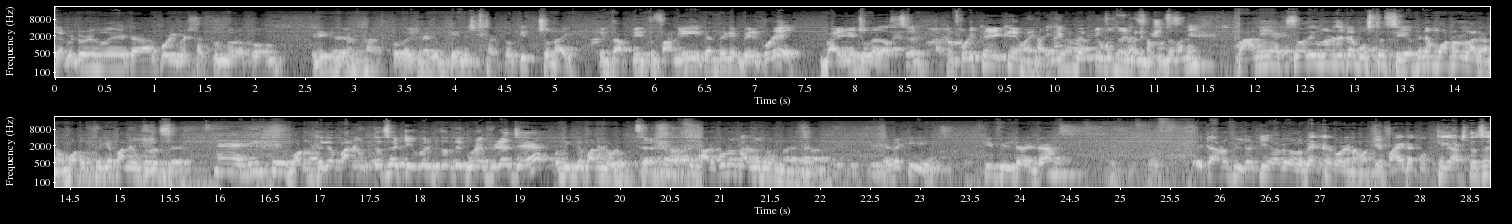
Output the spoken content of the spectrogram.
ল্যাবরেটরি হয়ে এটা পরিবেশ থাকতো অন্যরকম। রিজেন্ট থাকতো এখানে একজন কেমিস্ট থাকতো কিচ্ছু নাই। কিন্তু আপনি তো পানি এখান থেকে বের করে বাইরে নিয়ে চলে যাচ্ছেন। আপনার পরীক্ষা নিরীক্ষাই হয় না কীভাবে আপনি বুঝবেন পানি বিশুদ্ধ পানি? পানি অ্যাকচুয়ালি ওনারা যেটা বুঝতেছি ওখানে মোটর লাগানো। মোটর থেকে পানি উঠতেছে। হ্যাঁ মোটর থেকে পানি উঠতেছে টিউবের ভিতর দিয়ে ঘুরে ফিরে যে ওদিক দিয়ে পানি লোড হচ্ছে। আর কোনো কার্যক্রম নাই আপনার। এটা কি? কি ফিল্টার এটা? এটা আরও ফিল্টার কীভাবে হলো? ব্যাখ্যা করেন আমাকে। পানিটা কোত্থেকে আসতেছে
